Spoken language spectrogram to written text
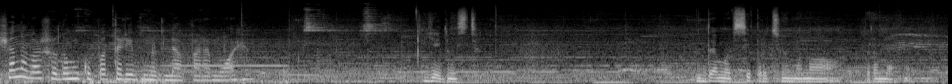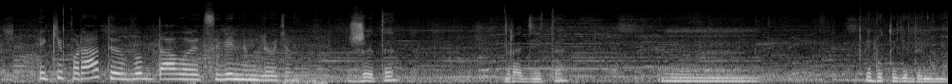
Що, на вашу думку, потрібно для перемоги? єдність, де ми всі працюємо на перемогу. Які поради ви б дали цивільним людям? Жити, радіти і бути єдиними.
